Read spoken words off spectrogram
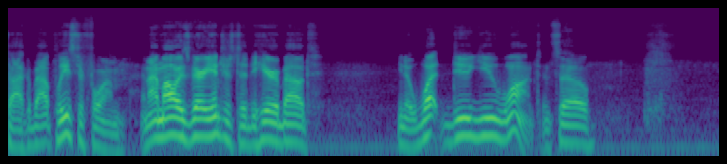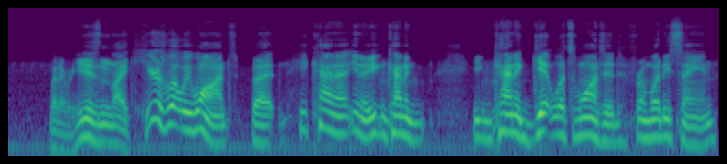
talk about police reform. And I'm always very interested to hear about, you know, what do you want? And so, whatever. He doesn't like, here's what we want, but he kind of, you know, you can kind of you can kind of get what's wanted from what he's saying.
